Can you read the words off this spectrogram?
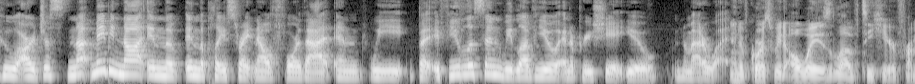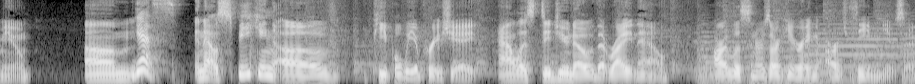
who are just not maybe not in the in the place right now for that and we but if you listen we love you and appreciate you no matter what And of course, we'd always love to hear from you. Um, yes And now, speaking of people we appreciate, Alice, did you know that right now our listeners are hearing our theme music?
